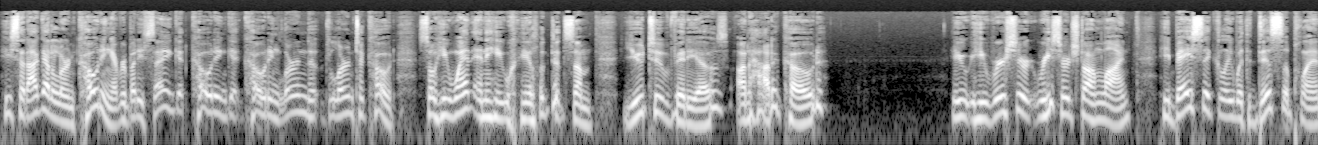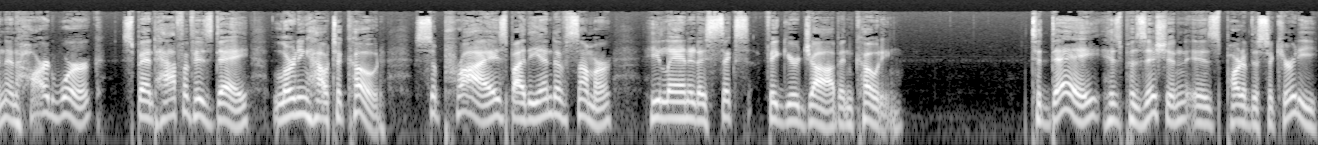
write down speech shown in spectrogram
He said, I got to learn coding. Everybody's saying, get coding, get coding, learn to, learn to code. So he went and he, he looked at some YouTube videos on how to code. He, he research, researched online. He basically, with discipline and hard work, spent half of his day learning how to code. Surprise, by the end of summer, he landed a six figure job in coding. Today, his position is part of the security,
